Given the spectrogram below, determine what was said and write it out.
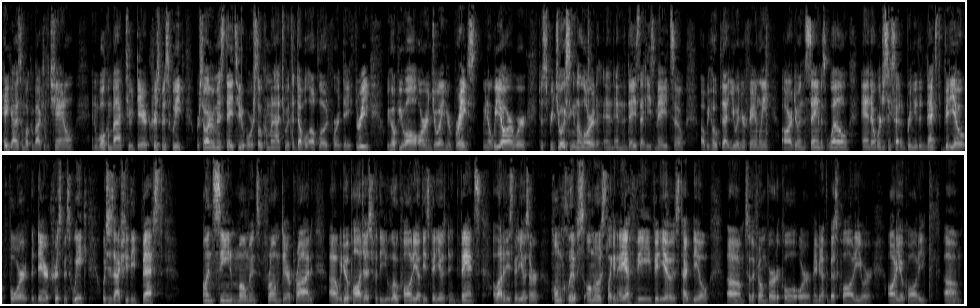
Hey guys, and welcome back to the channel, and welcome back to Dare Christmas Week. We're sorry we missed day two, but we're still coming at you with a double upload for day three. We hope you all are enjoying your breaks. We know we are. We're just rejoicing in the Lord and, and the days that He's made. So uh, we hope that you and your family are doing the same as well. And uh, we're just excited to bring you the next video for the Dare Christmas Week, which is actually the best unseen moments from Dare Prod. Uh, we do apologize for the low quality of these videos in advance. A lot of these videos are home clips, almost like an AFV videos type deal. Um, so they're filmed vertical or maybe not the best quality or audio quality. Um,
